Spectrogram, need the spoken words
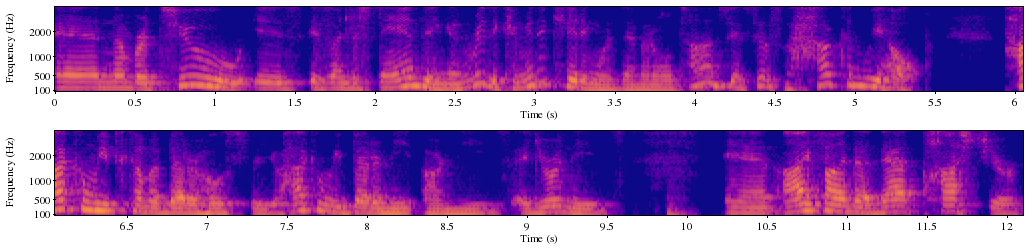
and number two is, is understanding and really communicating with them at all times and says, how can we help? How can we become a better host for you? How can we better meet our needs, uh, your needs? And I find that that posture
